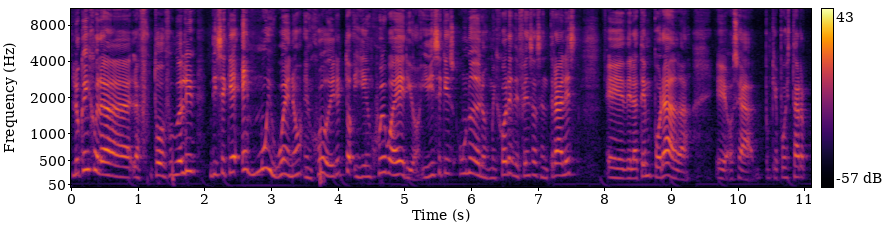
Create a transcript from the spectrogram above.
lo que dijo la, la Todo Football League dice que es muy bueno en juego directo y en juego aéreo, y dice que es uno de los mejores defensas centrales eh, de la temporada. Eh, o sea, que puede estar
